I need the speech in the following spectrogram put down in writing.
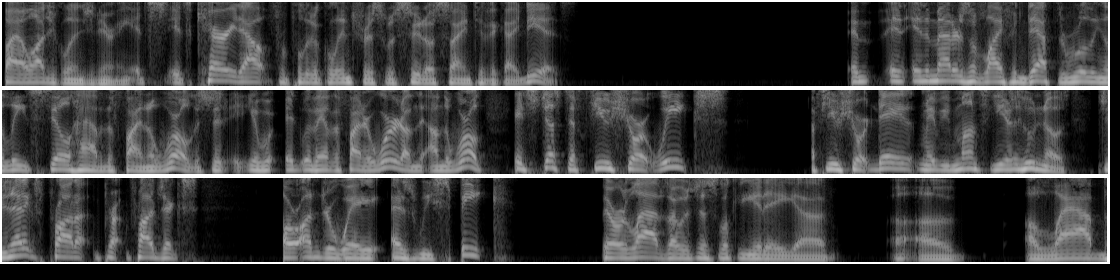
biological engineering. It's it's carried out for political interests with pseudoscientific ideas. In, in, in, the matters of life and death, the ruling elite still have the final word. It, it, they have the final word on the, on the world. It's just a few short weeks, a few short days, maybe months, years. Who knows? Genetics product, pro- projects are underway as we speak. There are labs. I was just looking at a uh, a, a lab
